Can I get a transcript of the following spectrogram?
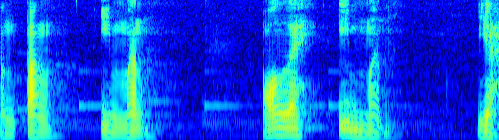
tentang iman oleh iman. Ya,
